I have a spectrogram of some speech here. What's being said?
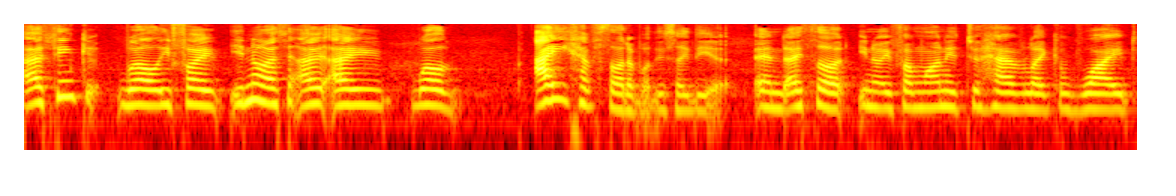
i think well if i you know i think i i well i have thought about this idea and i thought you know if i wanted to have like a wide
